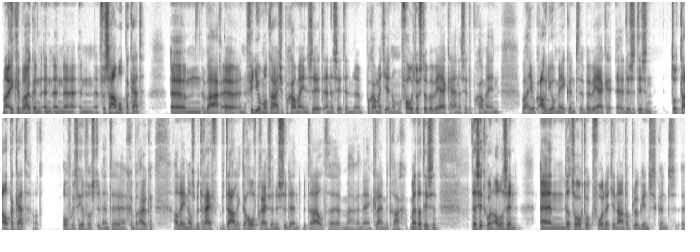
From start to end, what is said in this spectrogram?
Maar ik gebruik een, een, een, een, een verzameld pakket. Um, waar uh, een videomontageprogramma in zit. En er zit een, een programmaatje in om foto's te bewerken. En er zit een programma in waar je ook audio mee kunt bewerken. Dus het is een totaalpakket, wat overigens heel veel studenten gebruiken. Alleen als bedrijf betaal ik de hoofdprijs en de student betaalt maar een, een, klein bedrag. Maar dat is een, daar zit gewoon alles in. En dat zorgt ook voor dat je een aantal plugins kunt, uh,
